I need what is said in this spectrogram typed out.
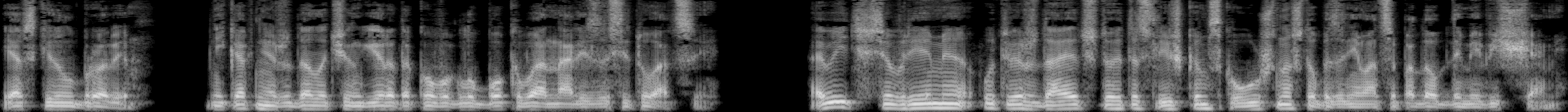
Я вскинул брови. Никак не ожидал от Чингера такого глубокого анализа ситуации. А ведь все время утверждает, что это слишком скучно, чтобы заниматься подобными вещами.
